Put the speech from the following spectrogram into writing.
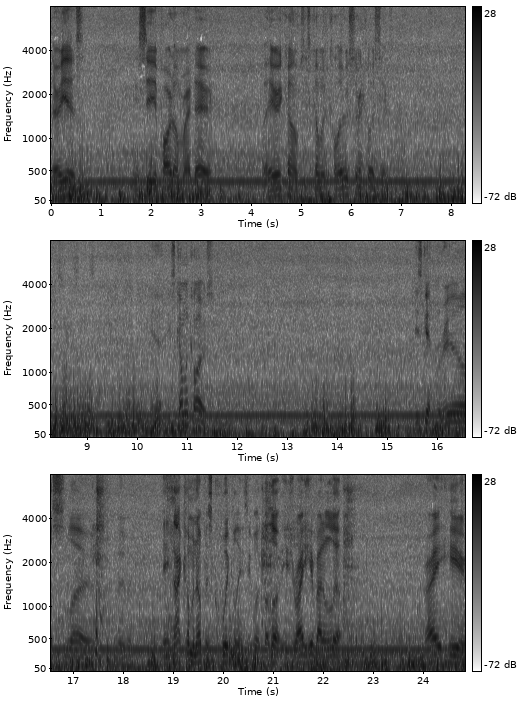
There he is. You can see a part of him right there. But here he comes. He's coming closer and closer. Yeah, he's coming close. He's getting real slow. And he's not coming up as quickly as he was. But look, he's right here by the lip. Right here.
